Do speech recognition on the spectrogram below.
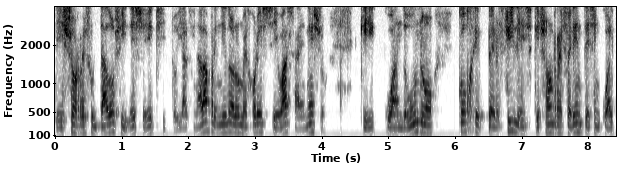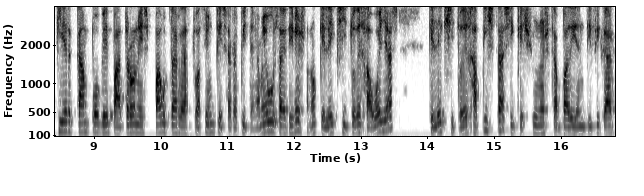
de esos resultados y de ese éxito. Y al final aprendiendo a los mejores se basa en eso, que cuando uno coge perfiles que son referentes en cualquier campo, ve patrones, pautas de actuación que se repiten. A mí me gusta decir eso, ¿no? que el éxito deja huellas, que el éxito deja pistas y que si uno es capaz de identificar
